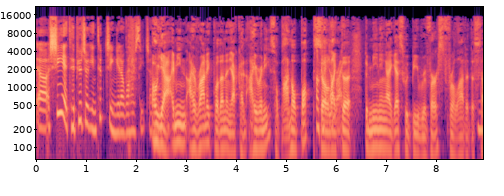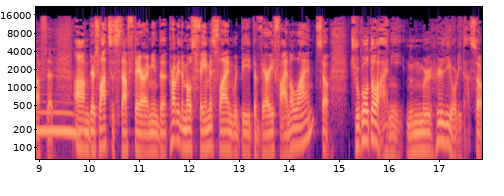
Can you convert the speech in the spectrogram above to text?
어, 시의 대표적인 특징이라고 할 수 있잖아요. Oh yeah, I mean ironic보다는 약간 irony, so 반어법. so Okay, like alright. the the meaning I guess would be reversed for a lot of the stuff that um there's lots of stuff there. I mean the probably the most famous line would be the very final line. So 죽어도 아니 눈물 흘리오리다. So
